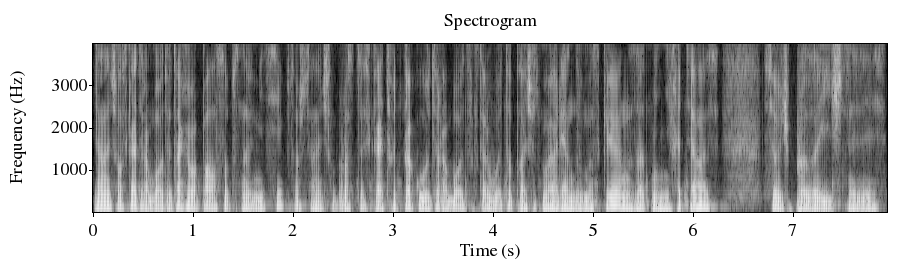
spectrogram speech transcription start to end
я начал искать работу. И так я попал, собственно, в МИДСИ, потому что я начал просто искать хоть какую-то работу, которая будет оплачивать мою аренду в Москве. Назад мне не хотелось. Все очень прозаично здесь.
